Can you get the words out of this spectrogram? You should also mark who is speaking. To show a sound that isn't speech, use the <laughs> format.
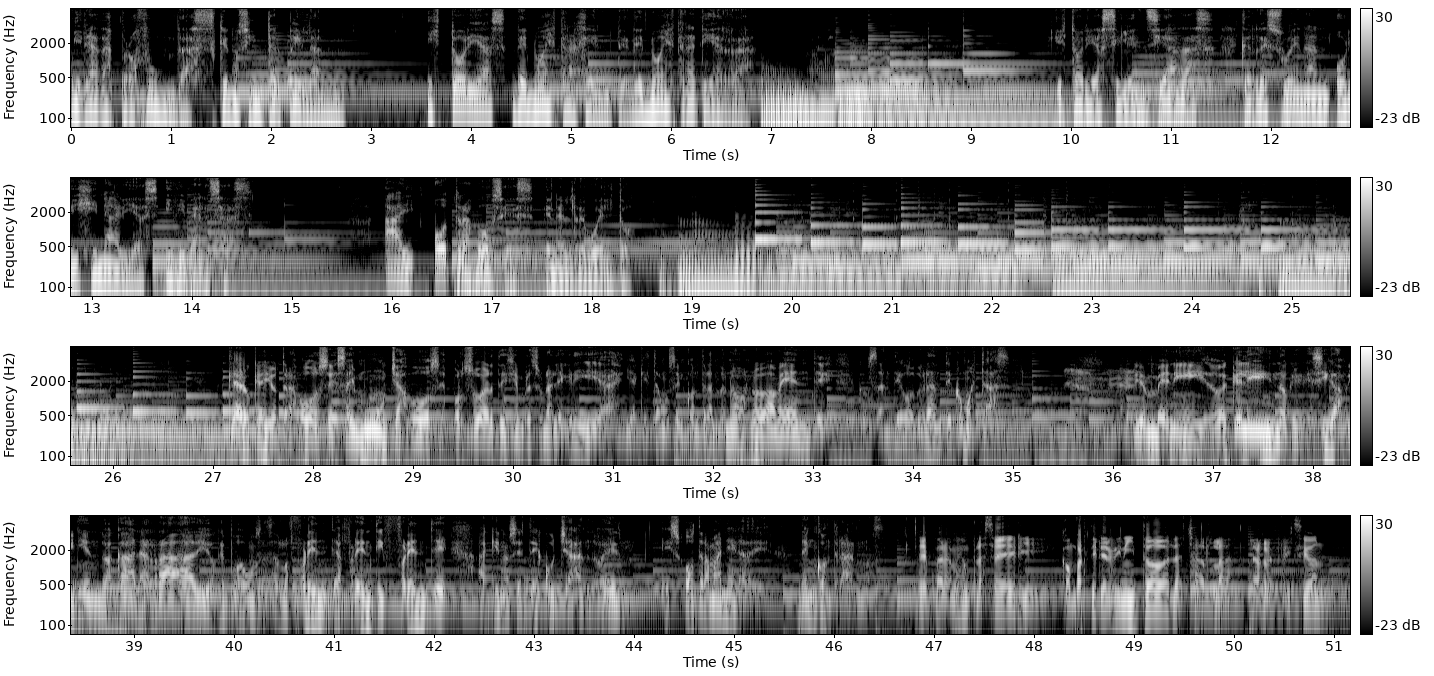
Speaker 1: Miradas profundas que nos interpelan. Historias de nuestra gente, de nuestra tierra. Historias silenciadas que resuenan originarias y diversas. Hay otras voces en el revuelto.
Speaker 2: Claro que hay otras voces, hay muchas voces, por suerte, y siempre es una alegría. Y aquí estamos encontrándonos nuevamente con Santiago Durante. ¿Cómo estás? Bienvenido, eh, qué lindo que, sigas viniendo acá a la radio, que podamos hacerlo frente a frente y frente a quien nos esté escuchando. ¿eh? Es otra manera de, encontrarnos.
Speaker 3: Es para mí un placer y compartir el vinito, la charla, la reflexión.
